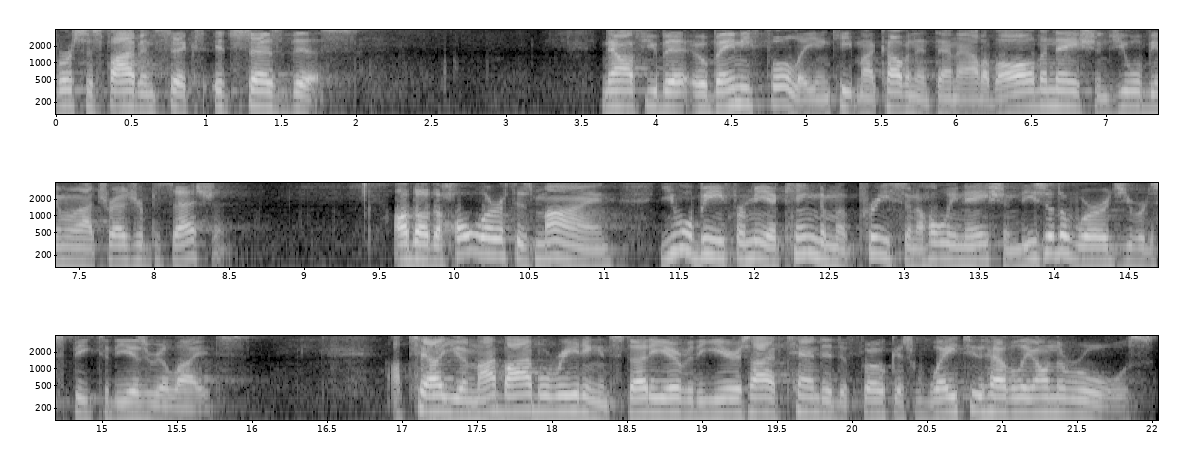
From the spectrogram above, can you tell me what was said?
verses 5 and 6, it says this Now, if you obey me fully and keep my covenant, then out of all the nations you will be my treasured possession. Although the whole earth is mine, you will be for me a kingdom of priests and a holy nation. These are the words you were to speak to the Israelites. I'll tell you, in my Bible reading and study over the years, I have tended to focus way too heavily on the rules,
